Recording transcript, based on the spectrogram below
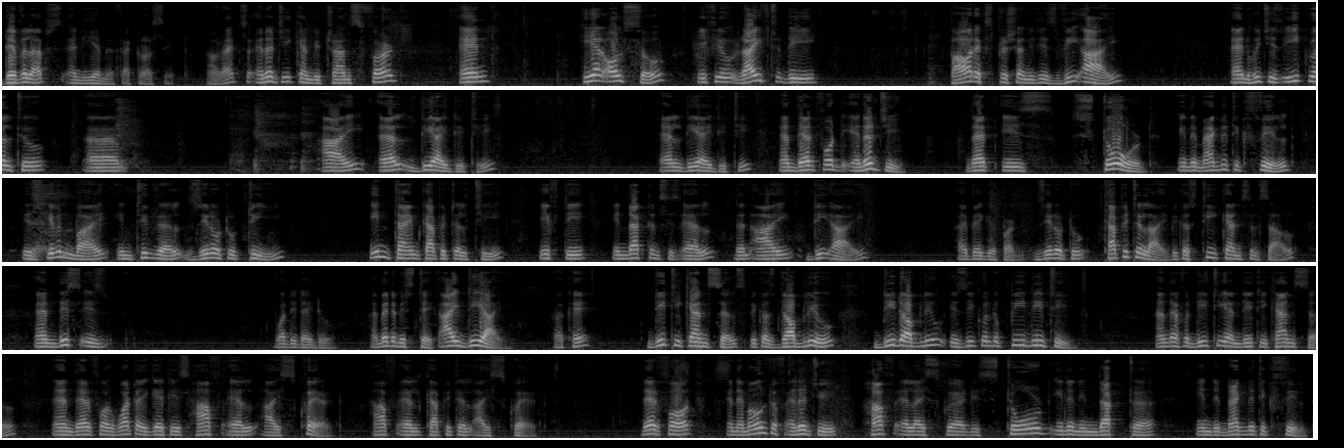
develops an EMF across it alright. So, energy can be transferred and here also if you write the power expression it is VI and which is equal to uh, I L di dt L di dt and therefore the energy that is stored in the magnetic field is given by integral 0 to t in time capital T. If the inductance is L then I di I beg your pardon 0 to capital I because T cancels out. And this is what did I do? I made a mistake. I di okay? Dt cancels because W dW is equal to P dt and therefore dt and dt cancel. And therefore what I get is half L I squared half L capital I squared. Therefore, an amount of energy half L I squared is stored in an inductor in the magnetic field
